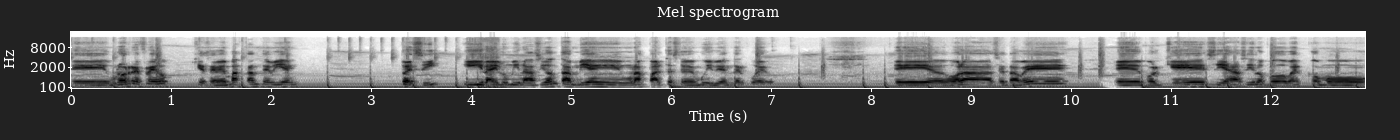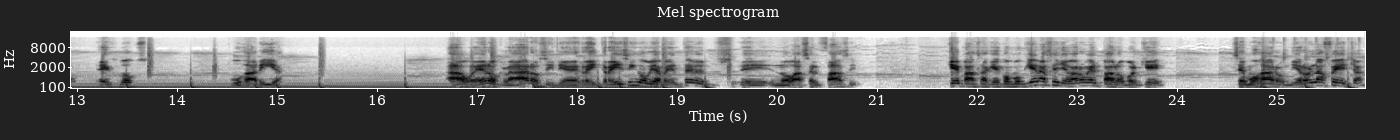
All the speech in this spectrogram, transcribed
eh, unos reflejos que se ven bastante bien, pues sí. Y la iluminación también en unas partes se ve muy bien del juego. Eh, hola ZB, eh, porque si es así lo puedo ver como Xbox pujaría. Ah, bueno, claro, si tienes ray tracing, obviamente eh, no va a ser fácil. ¿Qué pasa? Que como quiera se llevaron el palo porque se mojaron, dieron la fecha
